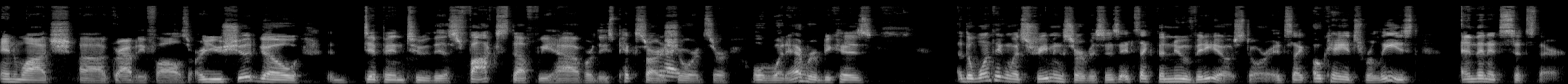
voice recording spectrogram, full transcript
and watch uh, Gravity Falls, or you should go dip into this Fox stuff we have, or these Pixar Right. shorts, or or whatever. Because the one thing with streaming services, it's like the new video store. It's like okay, it's released, and then it sits there.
